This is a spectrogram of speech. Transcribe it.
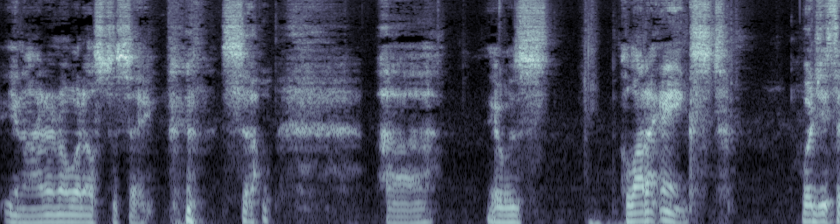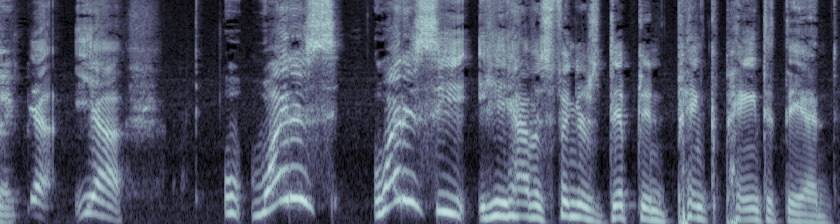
you know, I don't know what else to say. so uh, it was a lot of angst. What do you think? Yeah, yeah. Why does why does he he have his fingers dipped in pink paint at the end?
